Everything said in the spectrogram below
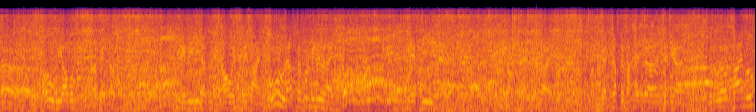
Uh, oh, we almost mixed up. Maybe he doesn't always play time. Ooh, that, that would have been really nice. If he... Alright. We got jumping Maketa Kenya with a little time loop.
